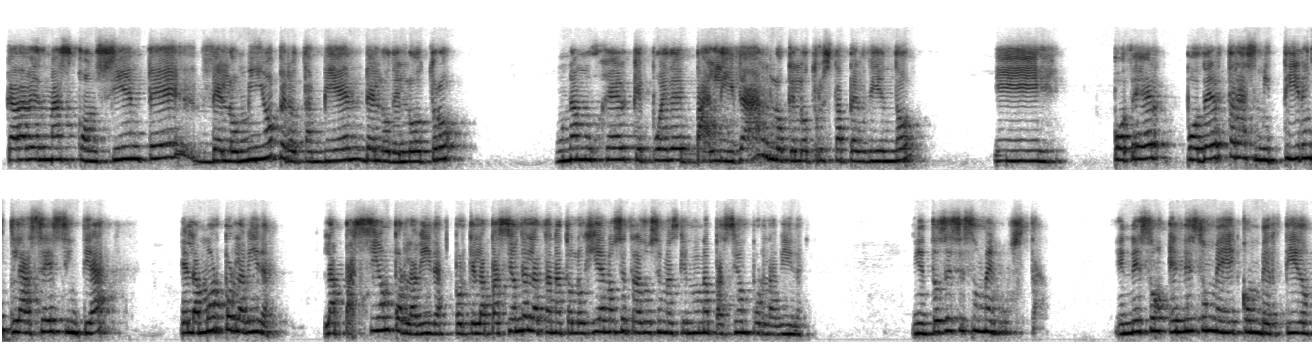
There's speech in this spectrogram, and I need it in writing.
cada vez más consciente de lo mío, pero también de lo del otro, una mujer que puede validar lo que el otro está perdiendo y poder, poder transmitir en clase, Cintia, el amor por la vida, la pasión por la vida, porque la pasión de la tanatología no se traduce más que en una pasión por la vida. Y entonces eso me gusta. En eso, en eso me he convertido,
